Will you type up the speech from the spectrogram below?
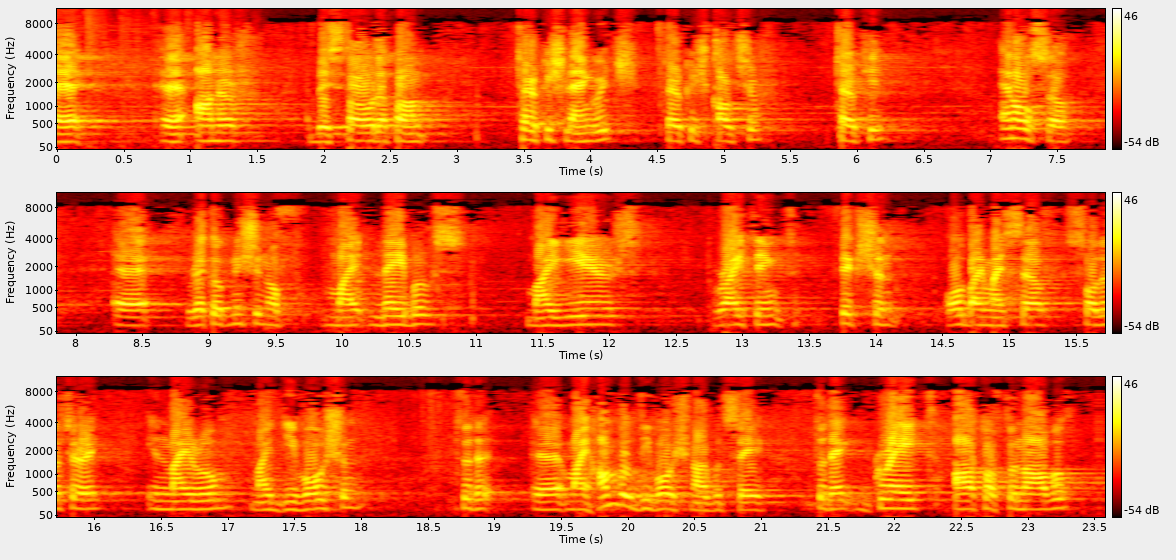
a, a honor bestowed upon Turkish language, Turkish culture, Turkey, and also a recognition of my labors, my years writing fiction all by myself, solitary, in my room, my devotion to the, uh, my humble devotion, I would say, to the great art of the novel.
